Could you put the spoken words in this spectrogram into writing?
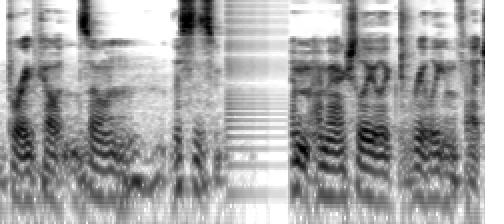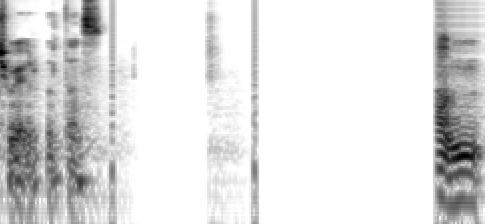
breakout zone. This is, I'm, I'm actually, like, really infatuated with this. Um,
